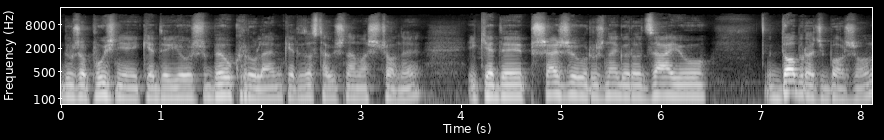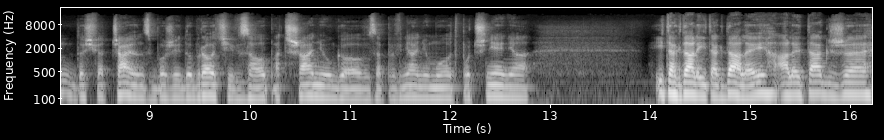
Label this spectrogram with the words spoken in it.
dużo później, kiedy już był królem, kiedy został już namaszczony i kiedy przeżył różnego rodzaju dobroć Bożą, doświadczając Bożej dobroci w zaopatrzaniu Go, w zapewnianiu Mu odpocznienia i tak dalej, i tak dalej, ale także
